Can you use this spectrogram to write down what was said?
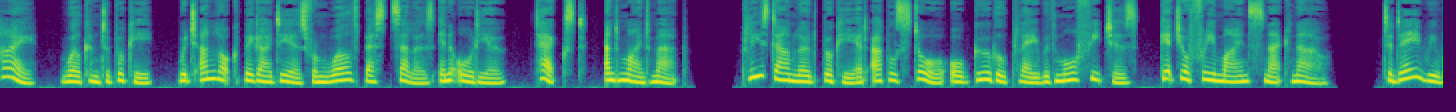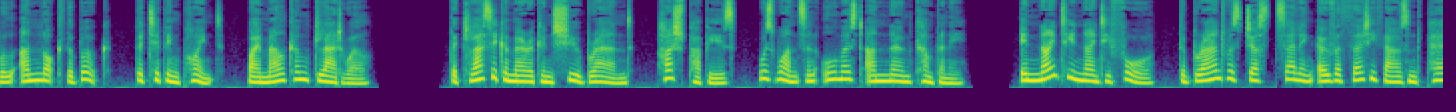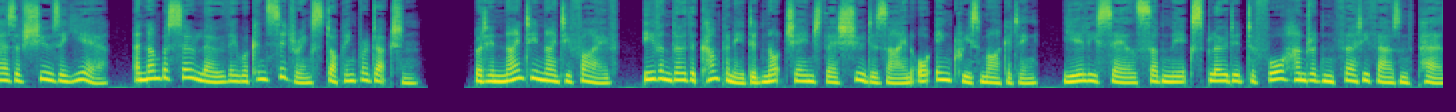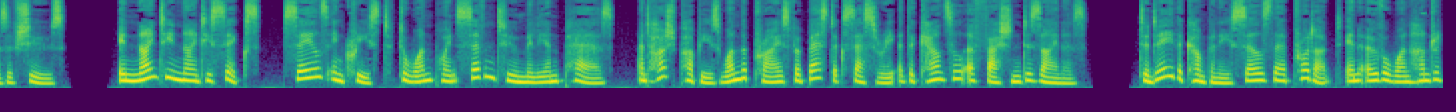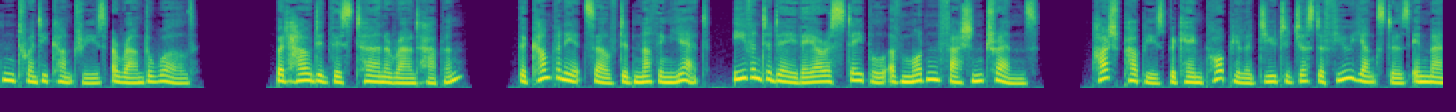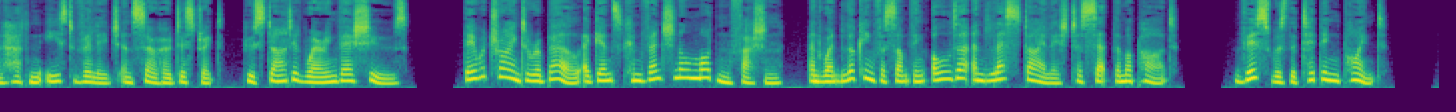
Hi, welcome to Bookey, which unlock big ideas from world bestsellers in audio, text, and mind map. Please download Bookey at Apple Store or Google Play with more features. Get your free mind snack now. Today we will unlock the book, The Tipping Point, by Malcolm Gladwell. The classic American shoe brand, Hush Puppies, was once an almost unknown company. In 1994, the brand was just selling over 30,000 pairs of shoes a year, a number so low they were considering stopping production. But in 1995, even though the company did not change their shoe design or increase marketing, yearly sales suddenly exploded to 430,000 pairs of shoes. In 1996, sales increased to 1.72 million pairs, and Hush Puppies won the prize for Best Accessory at the Council of Fashion Designers. Today, the company sells their product in over 120 countries around the world. But how did this turnaround happen? The company itself did nothing yet, even today, they are a staple of modern fashion trends. Hush Puppies became popular due to just a few youngsters in Manhattan East Village and Soho District who started wearing their shoes. They were trying to rebel against conventional modern fashion and went looking for something older and less stylish to set them apart. This was the tipping point.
